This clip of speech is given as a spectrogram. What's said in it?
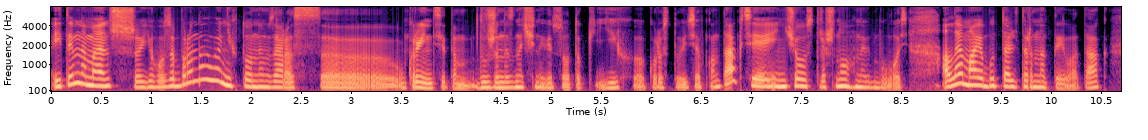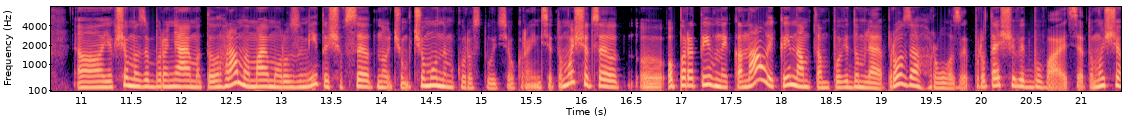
І тим не менш його заборонили, ніхто ним зараз, е, українці, там дуже незначний відсоток їх користуються ВКонтакті, і нічого страшного не відбулося. Але має бути альтернатива. так. Якщо ми забороняємо Телеграм, ми маємо розуміти, що все одно чому ним користуються українці, тому що це е, оперативний канал, який нам там повідомляє про загрози, про те, що відбувається. Тому що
